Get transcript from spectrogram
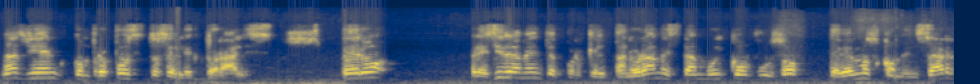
más bien con propósitos electorales. Pero precisamente porque el panorama está muy confuso, debemos comenzar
